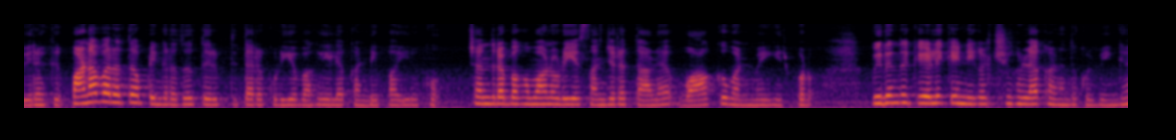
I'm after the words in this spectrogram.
பிறகு பணவரத்து அப்படிங்கிறது திருப்தி தரக்கூடிய வகையில் கண்டிப்பாக இருக்கும். சந்திர பகவானுடைய சஞ்சரத்தால் வாக்கு வன்மை ஏற்படும். விருந்து கேளிக்கை நிகழ்ச்சிகளை கலந்து கொள்வீங்க.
